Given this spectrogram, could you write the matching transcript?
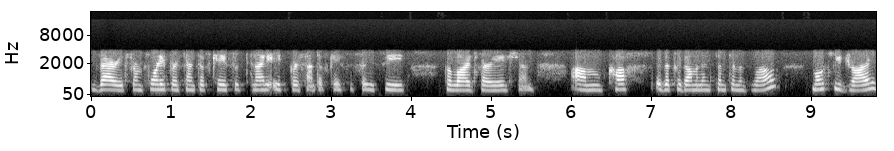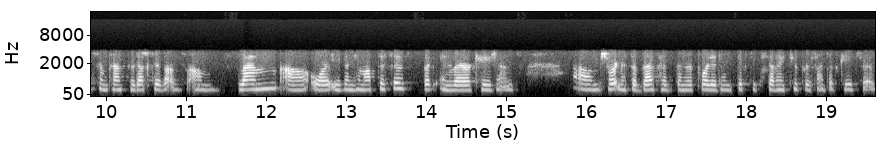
varied from 40% of cases to 98% of cases. So you see the large variation. Um, cough is a predominant symptom as well, mostly dry, sometimes productive of um, phlegm uh, or even hemoptysis, but in rare occasions. Um, shortness of breath has been reported in 60 to 72% of cases.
